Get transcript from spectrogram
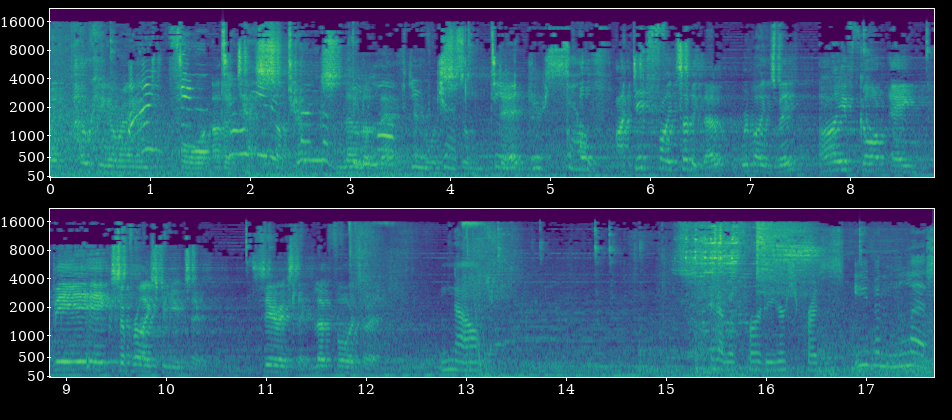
when poking around for other test you to turn subjects. No luck there. you Everyone's just still dead. Oh, yourself. Oh, I did find something though. Reminds me, I've got a big surprise for you two. Seriously, look forward to it. No. And I look forward to your surprises even less.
